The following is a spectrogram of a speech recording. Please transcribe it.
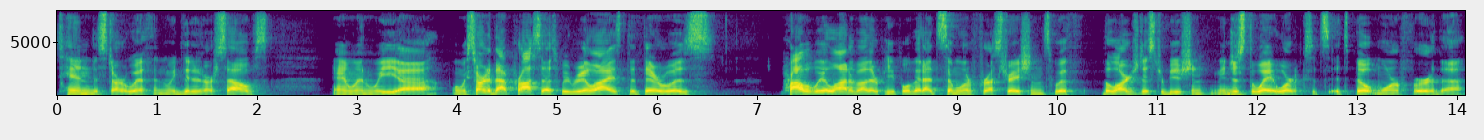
ten to start with, and we did it ourselves. And when we uh, when we started that process, we realized that there was probably a lot of other people that had similar frustrations with the large distribution. I mean, just the way it works, it's it's built more for the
